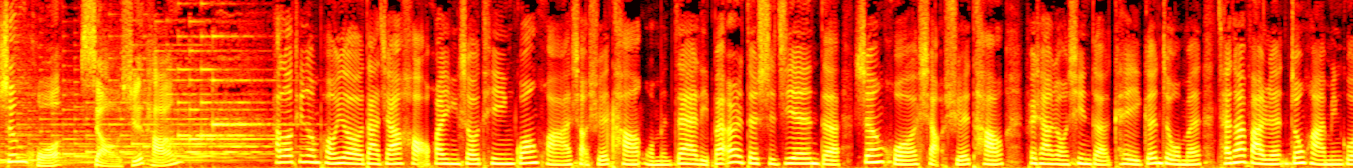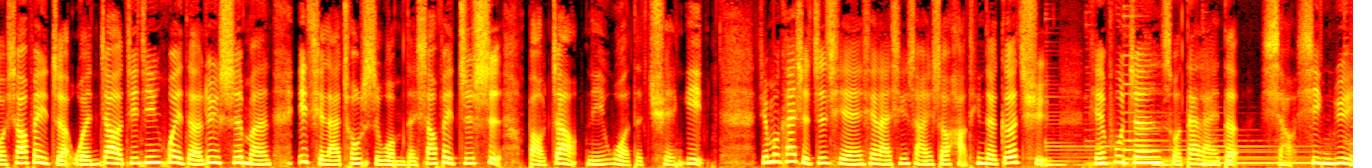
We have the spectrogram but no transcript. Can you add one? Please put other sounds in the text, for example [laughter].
生活小学堂，Hello，听众朋友，大家好，欢迎收听光华小学堂。我们在礼拜二的时间的生活小学堂，非常荣幸的可以跟着我们财团法人中华民国消费者文教基金会的律师们一起来充实我们的消费知识，保障你我的权益。节目开始之前，先来欣赏一首好听的歌曲，田馥甄所带来的《小幸运》。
